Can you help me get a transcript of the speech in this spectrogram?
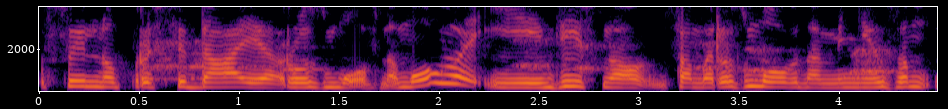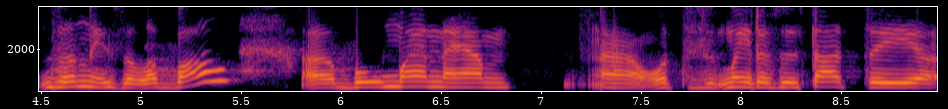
сильно просідає розмовна мова, і дійсно саме розмовна мені занизила бал, бо у мене. От мої результати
